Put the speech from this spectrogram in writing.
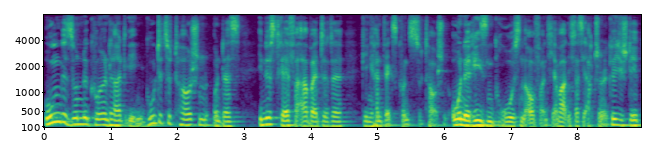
ungesunde Kohlenhydrate gegen gute zu tauschen und das industriell verarbeitete gegen Handwerkskunst zu tauschen. Ohne riesengroßen Aufwand. Ich erwarte nicht, dass ihr acht Stunden in der Küche steht.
